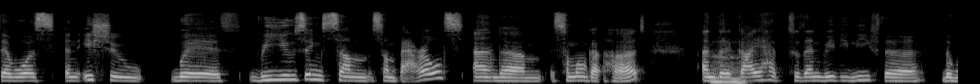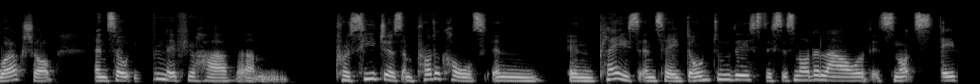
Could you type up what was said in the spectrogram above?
There was an issue with reusing some some barrels, and um, someone got hurt, and the mm. guy had to then really leave the the workshop. And so even if you have um, procedures and protocols in in place and say don't do this. This is not allowed. It's not safe.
